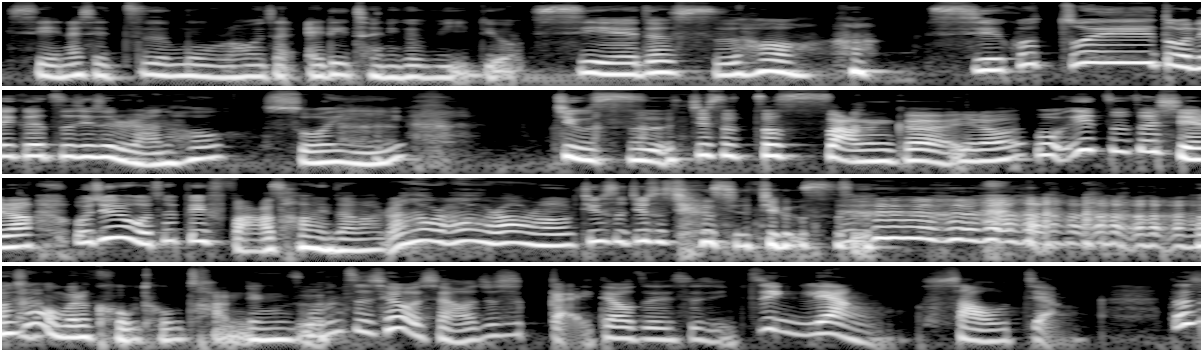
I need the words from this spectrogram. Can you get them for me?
写那些字幕，然后再 edit 成一个 video。写的时候，写过最多的一个字就是然后，所以。就是就是这三个，你知道，我一直在写，然后我觉得我在被罚抄，你知道吗？然后然后然后然后就是就是就是就是，好像我们的口头禅这样子。我们之前有想要就是改掉这件事情，尽量少讲。但是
